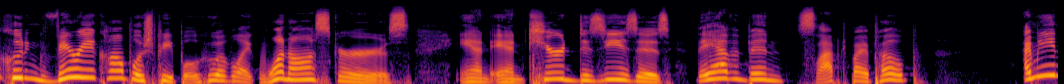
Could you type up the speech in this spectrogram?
including very accomplished people who have like won Oscars and and cured diseases. They haven't been slapped by a pope. I mean,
